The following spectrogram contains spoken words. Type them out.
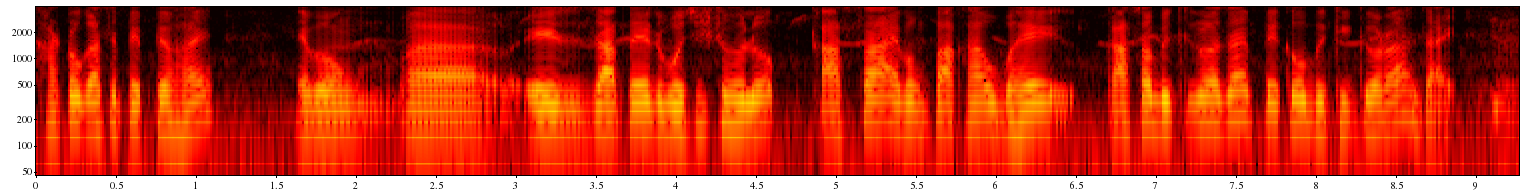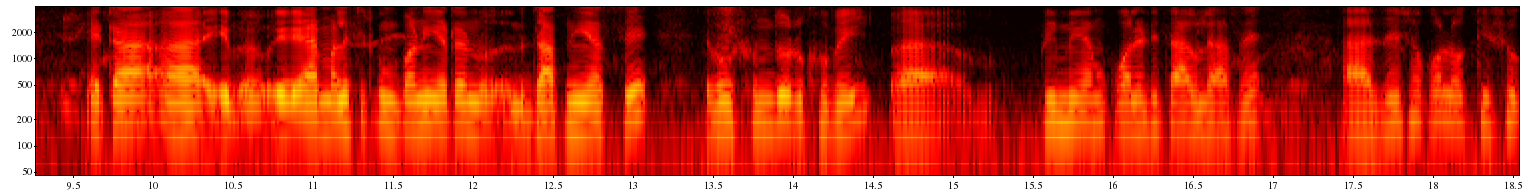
খাটো গাছে পেঁপে হয় এবং এই জাতের বৈশিষ্ট্য হলো কাঁচা এবং পাকা, উভয়ে কাঁচাও বিক্রি করা যায়, পেকেও বিক্রি করা যায়। এটা এয়ার মালিসিড কোম্পানি এটা জাত নিয়ে আসছে এবং সুন্দর খুবই প্রিমিয়াম কোয়ালিটি চারাগুলো আছে। যে সকল কৃষক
